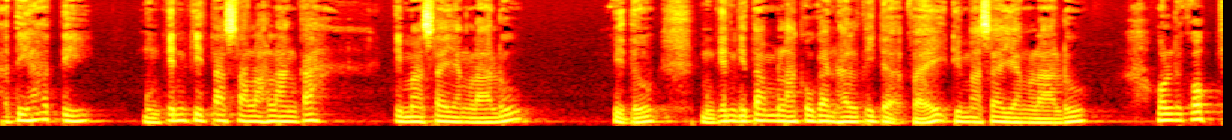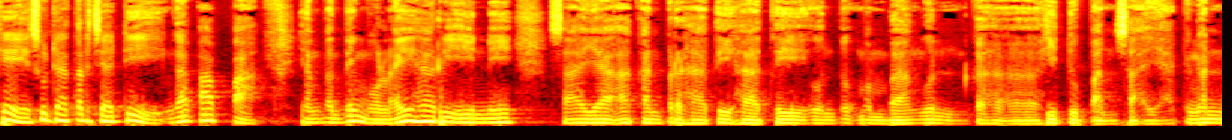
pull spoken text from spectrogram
hati-hati. Mungkin kita salah langkah di masa yang lalu itu mungkin kita melakukan hal tidak baik di masa yang lalu. Oke, okay, sudah terjadi, nggak apa-apa. Yang penting mulai hari ini saya akan berhati-hati untuk membangun kehidupan saya. Dengan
